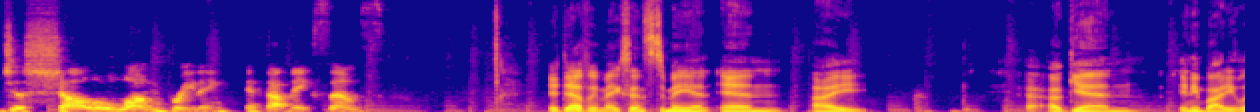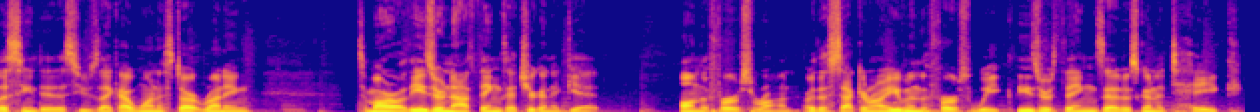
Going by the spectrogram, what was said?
just shallow lung breathing, if that makes sense. It definitely makes sense to me. And, and I, again, anybody listening to this who's like, I want to start running tomorrow, these are not things that you're going to get on the first run or the second run, even the first week. These are things that is going to take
